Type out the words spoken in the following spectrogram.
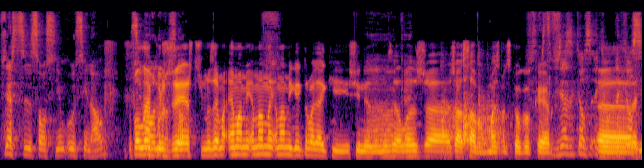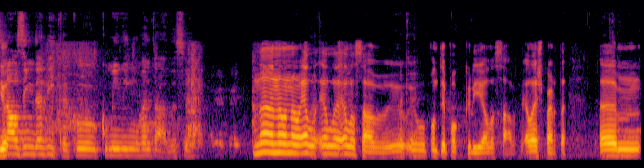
Fizeste só o, sim- o sinal? O Falei sinal por universal? gestos, mas é uma, é, uma, é, uma, é uma amiga que trabalha aqui chinesa, mas Ah, ok. ela já, já sabe mais ou menos o que é eu quero. Fizeste aquele, aquele, Ah, aquele eu- sinalzinho da dica com, com o mindinho levantado, assim. Não, não, não, ela, ela, ela sabe. Eu, eu apontei para o que queria, ela sabe. Ela é esperta. Ahm,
